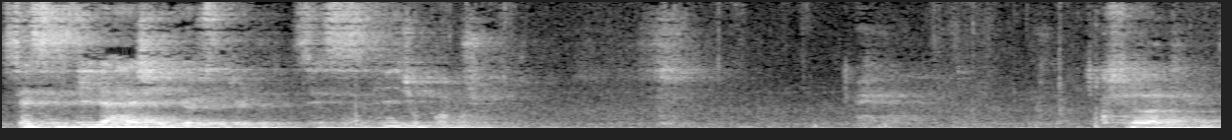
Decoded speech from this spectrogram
sessizliğiyle her şeyi gösterirdi. Sessizliği çok konuşurdu. Kusura bakmayın.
